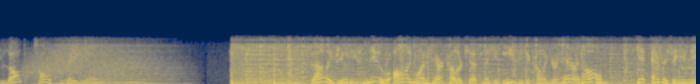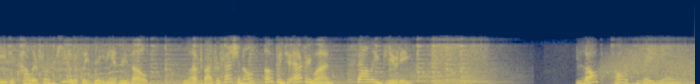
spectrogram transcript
Blog Talk Radio. Sally Beauty's new all-in-one hair color kits make it easy to color your hair at home. Get everything you need to color for beautifully radiant results. Loved by professionals, open to everyone. Sally Beauty. Blog Talk Radio.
